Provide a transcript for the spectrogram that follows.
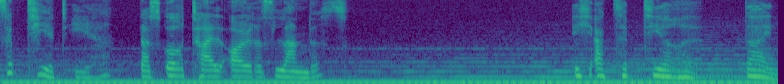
Akzeptiert ihr das Urteil eures Landes? Ich akzeptiere dein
